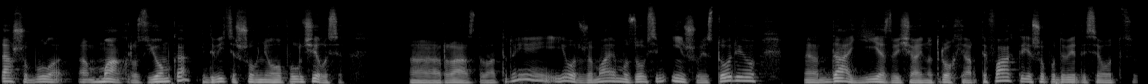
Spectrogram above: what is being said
та, що була е, макрозйомка, і дивіться, що в нього вийшло. Раз, два, три. І от вже маємо зовсім іншу історію. Е, Да, є, звичайно, трохи артефакти, якщо подивитися от в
